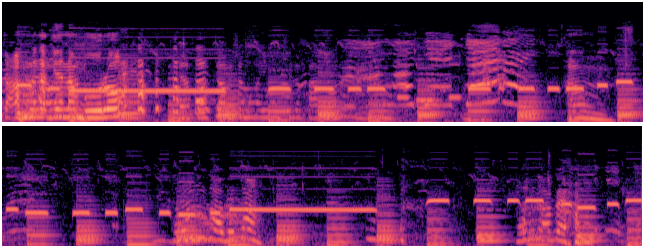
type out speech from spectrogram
Saka mo lagyan ng buro. Dapat lang sa mga yung pinapagawa. Um. Oh, sabi ka. Ano sabi? Shoutout na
